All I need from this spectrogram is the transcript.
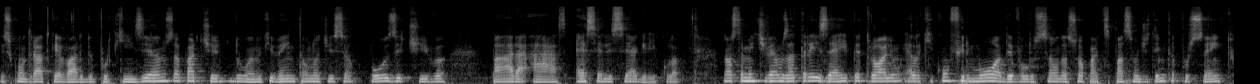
Esse contrato que é válido por 15 anos a partir do ano que vem, então notícia positiva para a SLC Agrícola. Nós também tivemos a 3R Petroleum, ela que confirmou a devolução da sua participação de 30%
